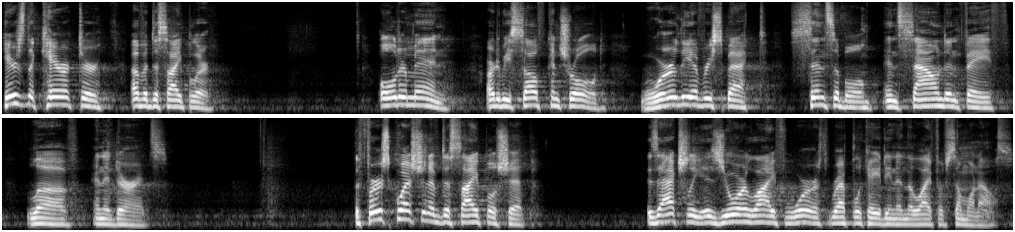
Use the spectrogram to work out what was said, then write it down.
Here's the character of a discipler older men are to be self controlled, worthy of respect, sensible, and sound in faith, love, and endurance. The first question of discipleship is actually is your life worth replicating in the life of someone else?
